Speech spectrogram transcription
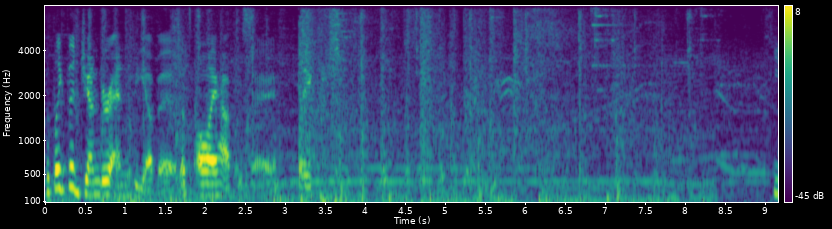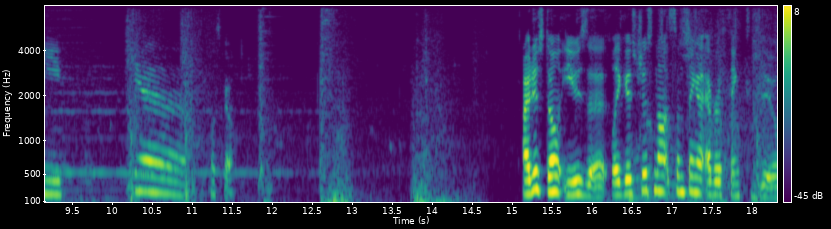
But, like, the gender envy of it. That's all I have to say. Like, he... Yeah. Let's go. I just don't use it. Like, it's just not something I ever think to do.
